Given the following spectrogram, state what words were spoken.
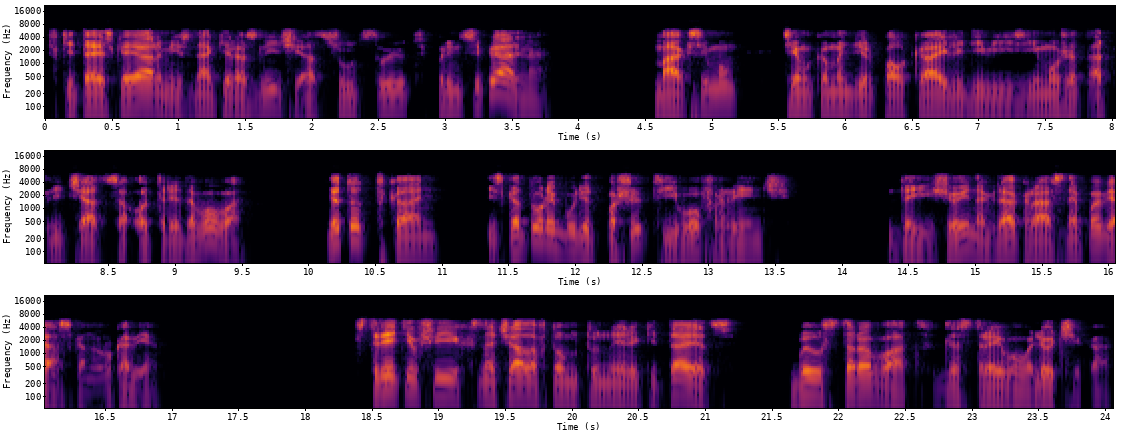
В китайской армии знаки различия отсутствуют принципиально. Максимум, чем командир полка или дивизии может отличаться от рядового, это ткань, из которой будет пошит его френч. Да еще иногда красная повязка на рукаве. Встретивший их сначала в том туннеле китаец был староват для строевого летчика.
